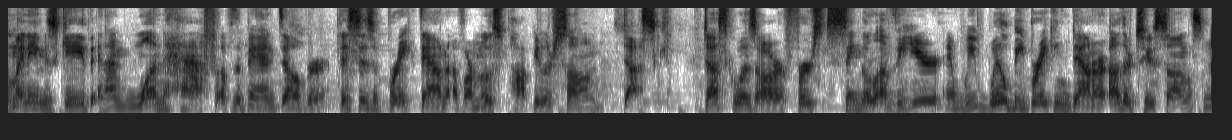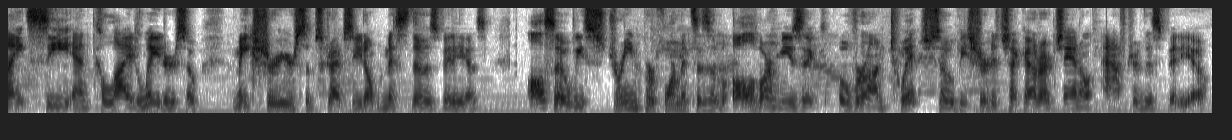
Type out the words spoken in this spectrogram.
my name is Gabe, and I'm one half of the band Delvr. This is a breakdown of our most popular song, Dusk. Dusk was our first single of the year, and we will be breaking down our other two songs, Night Sea and Collide, later, so make sure you're subscribed so you don't miss those videos. Also, we stream performances of all of our music over on Twitch, so be sure to check out our channel after this video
